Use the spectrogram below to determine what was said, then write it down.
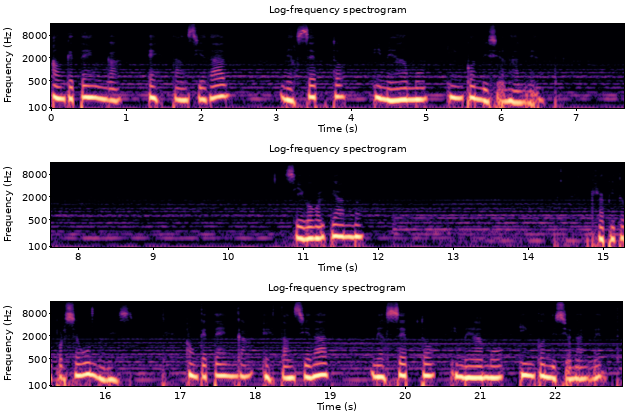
Aunque tenga esta ansiedad, me acepto y me amo incondicionalmente. Sigo golpeando. Repito por segunda vez. Aunque tenga esta ansiedad, me acepto y me amo incondicionalmente.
